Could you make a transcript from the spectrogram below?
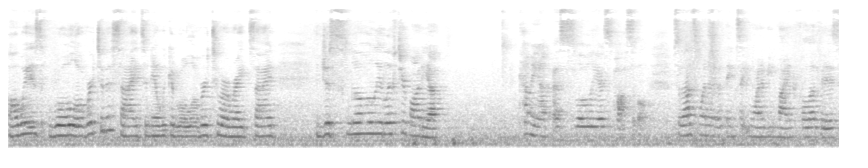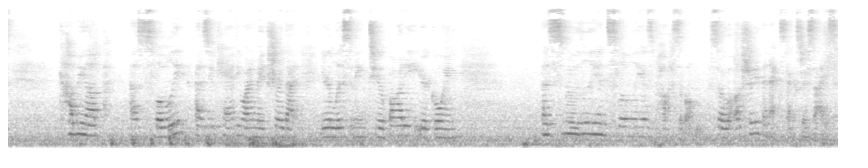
always roll over to the side. So now we can roll over to our right side and just slowly lift your body up, coming up as slowly as possible. So that's one of the things that you want to be mindful of is coming up as slowly as you can. You want to make sure that you're listening to your body, you're going as smoothly and slowly as possible. So I'll show you the next exercise.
